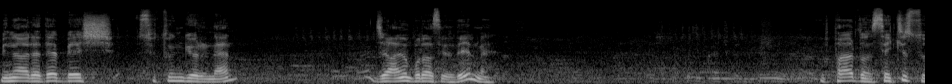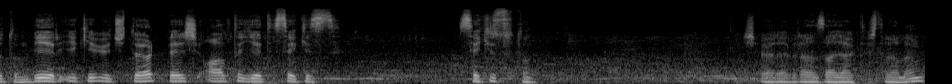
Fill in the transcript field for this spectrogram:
minarede beş sütun görünen cami burasıydı değil mi? Pardon 8 sütun. 1, 2, 3, 4, 5, 6, 7, 8. 8 sütun. Şöyle biraz daha yaklaştıralım.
